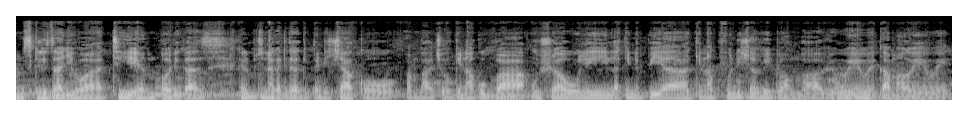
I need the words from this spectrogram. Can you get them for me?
msikilizaji wa TM Podcast, karibu tena katika kipindi chako ambacho kinakupa ushauri, lakini pia kinakufundisha vitu ambavyo wewe kama wewe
